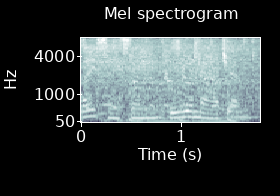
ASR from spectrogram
Licensing Reimagined.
